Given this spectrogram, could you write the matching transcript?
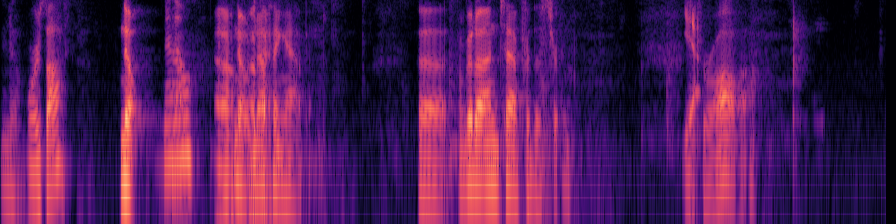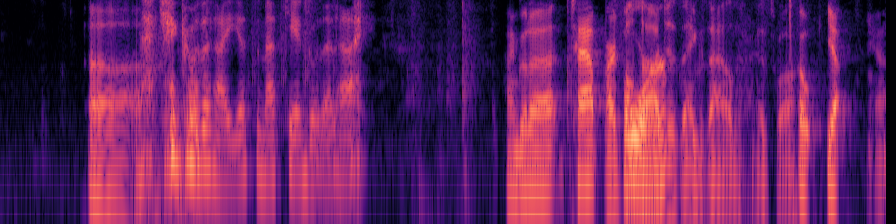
No. Warzov? off? No. No. Oh, no, okay. nothing happened. Uh, I'm going to untap for this turn. Yeah. Draw. Uh, Can't go that high. Yes, the math can go that high. I'm going to tap Artful four. Dodge is exiled as well. Oh, yeah. yeah.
